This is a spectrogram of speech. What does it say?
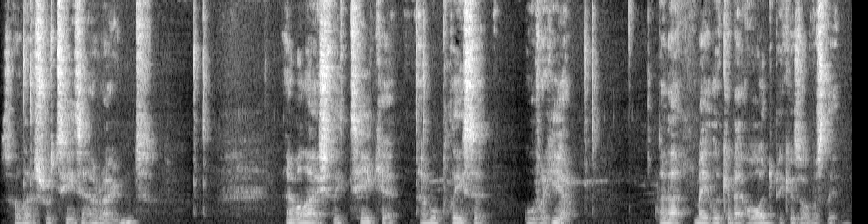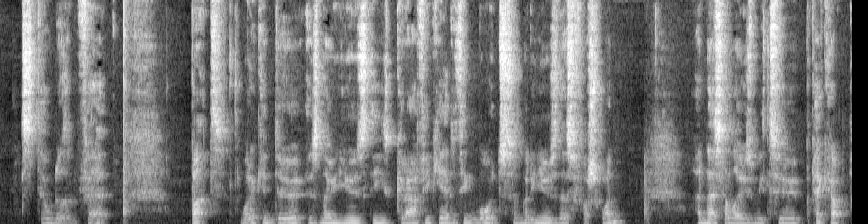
So let's rotate it around, and we'll actually take it and we'll place it over here. Now that might look a bit odd because obviously it still doesn't fit, but what I can do is now use these graphic editing modes. So I'm going to use this first one, and this allows me to pick up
